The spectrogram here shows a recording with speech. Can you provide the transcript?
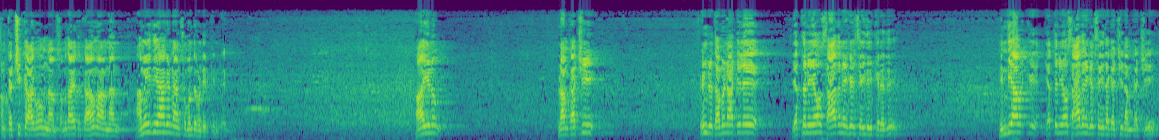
நம் கட்சிக்காகவும் நாம் சமுதாயத்திற்காகவும் நான் அமைதியாக நான் சுமந்து கொண்டிருக்கின்றேன். ஆயினும் நம் கட்சி இன்று தமிழ்நாட்டிலே எத்தனையோ சாதனைகள் செய்திருக்கிறது. இந்தியாவிற்கு எத்தனையோ சாதனைகள் செய்த கட்சி நம் கட்சி.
